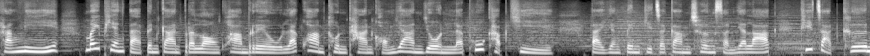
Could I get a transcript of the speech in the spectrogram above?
ครั้งนี้ ไม่เพียงแต่เป็นการประลองความเร็วและความทนทานของยานยนต์และผู้ขับขี่ แต่ยังเป็นกิจกรรมเชิงสัญญลักษณ์ที่จัดขึ้น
